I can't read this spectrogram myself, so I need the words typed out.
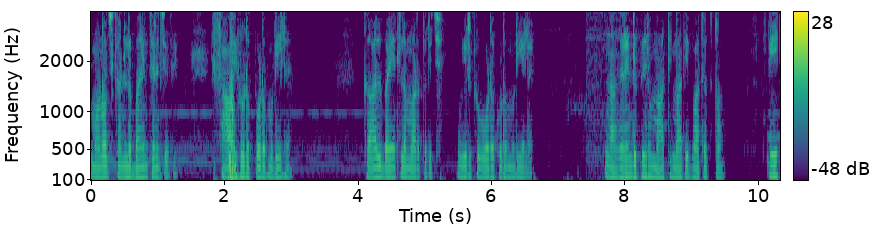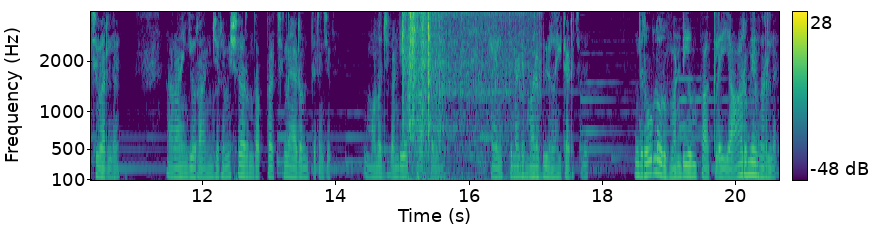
மனோஜ் கண்ணில் பயம் தெரிஞ்சது. சாவி கூட போட முடியல. கால் பயத்தில் மறந்துடுச்சு. உயிருக்கு ஓடக்கூட முடியலை. நாங்கள் ரெண்டு பேரும் மாற்றி மாற்றி பார்த்துக்கிட்டோம். பேச்சு வரல. ஆனால் இங்கே ஒரு அஞ்சு நிமிஷம் இருந்தால் பிரச்சனை ஆகிடும்னு தெரிஞ்சது. மனோஜ் வண்டியை ஸ்டார்ட் பண்ணான் எங்களுக்கு பின்னாடி மறுபடியும் லைட் அடிச்சது. இந்த ரோட்டில் ஒரு வண்டியும் பார்க்கல. யாருமே வரல.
